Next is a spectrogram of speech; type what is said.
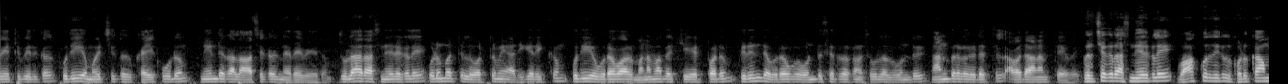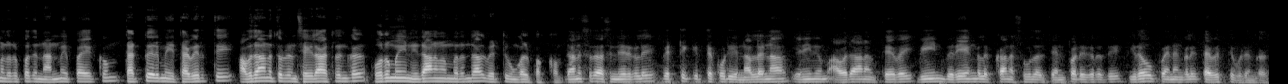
நிறைவேற்றுவீர்கள். புதிய முயற்சிகள் கைகூடும். நீண்டகால ஆசைகள் நிறைவேறும். துளாராசினியர்களே குடும்பத்தில் ஒற்றுமை அதிகரிக்கும். புதிய உறவால் மனமகிழ்ச்சி ஏற்படும். பிரிந்த உறவுகள் ஒன்று சேர்வதற்கான சூழல் உண்டு. நண்பர்களிடத்தில் அவதானம் தேவை. விருச்சகராசினியர்களே வாக்குறுதிகள் கொடுக்காமல் இருப்பது நன்மை பயக்கும். தற்பெருமையை தவிர்த்து அவதானத்துடன் செயலாற்றுங்கள். பொறுமை நிதானமும் இருந்தால் வெற்றி உங்கள் பக்கம். தனுசு நேர்களே வெற்றி கிட்டக்கூடிய நல்ல நாள். எனினும் அவதானம் தேவை. வீண் விரயங்களுக்கான சூழல் தென்படுகிறது. இரவு பயணங்களை தவிர்த்து விடுங்கள்.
